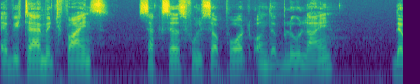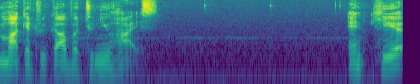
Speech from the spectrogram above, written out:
Every time it finds successful support on the blue line, the market recovered to new highs. And here,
